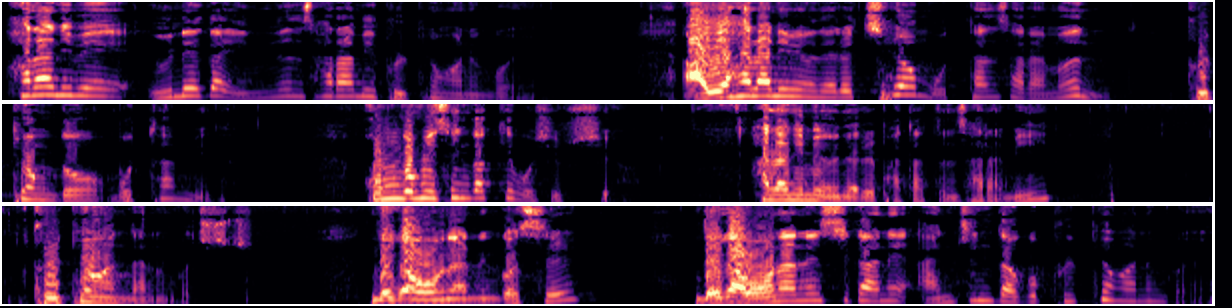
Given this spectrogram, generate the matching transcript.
하나님의 은혜가 있는 사람이 불평하는 거예요. 아예 하나님의 은혜를 체험 못한 사람은 불평도 못합니다. 곰곰이 생각해 보십시오. 하나님의 은혜를 받았던 사람이 불평한다는 것이죠. 내가 원하는 것을 내가 원하는 시간에 안 준다고 불평하는 거예요.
